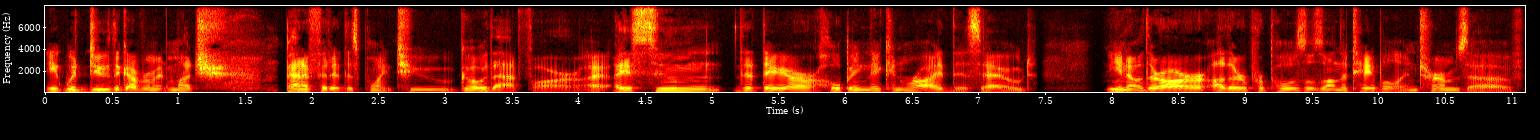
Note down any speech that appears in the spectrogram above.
it would do the government much benefit at this point to go that far. I, I assume that they are hoping they can ride this out. You know, there are other proposals on the table in terms of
